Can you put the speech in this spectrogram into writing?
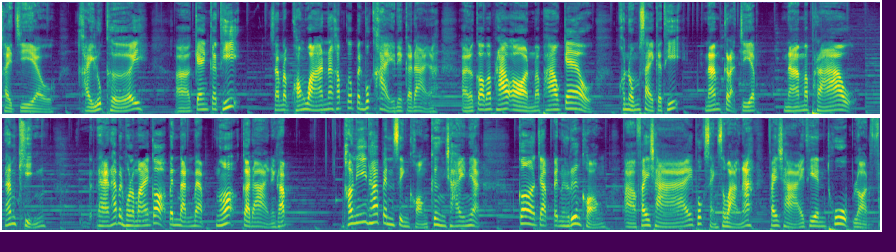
ไข่เจียว ไข่ลูกเขยแกงกะทิสำหรับของหวานนะครับ ก็เป็นพวกไข่เนี่ยก็ได้นะะแล้วก็มะพร้าวอ่อนมะพร้าวแก้ว ขนมใส่กะทิ น้ำกระเจี๊ยบ น้ำมะพร้าว น้ำขิง แต่ถ้าเป็นผลไม้ก็เป็นแบบแบบเงาะก็ได้นะครับ คราวนี้ถ้าเป็นสิ่งของเครื่องใช้เนี่ยก็จะเป็นเรื่องของอไฟฉายพวกแสงสว่างนะ ไฟฉายเทียนทูบหลอดไฟ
